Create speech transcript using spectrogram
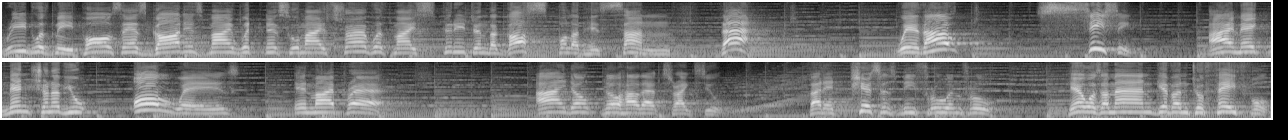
Read with me. Paul says, God is my witness, whom I serve with my spirit in the gospel of his Son, that without ceasing I make mention of you always in my prayers. I don't know how that strikes you, but it pierces me through and through. Here was a man given to faithful,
